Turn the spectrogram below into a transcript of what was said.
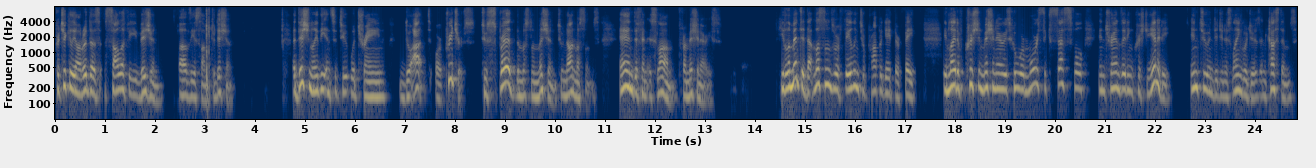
particularly on Rida's Salafi vision of the Islamic tradition. Additionally, the institute would train du'at or preachers to spread the Muslim mission to non-Muslims and defend Islam from missionaries. He lamented that Muslims were failing to propagate their faith in light of Christian missionaries who were more successful in translating Christianity into indigenous languages and customs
